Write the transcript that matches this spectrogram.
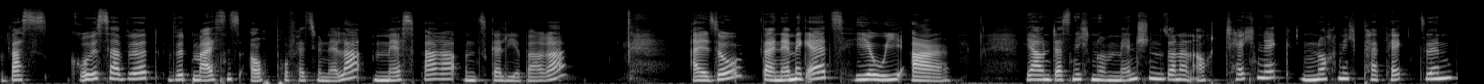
was größer wird, wird meistens auch professioneller, messbarer und skalierbarer. Also Dynamic Ads, here we are. Ja, und dass nicht nur Menschen, sondern auch Technik noch nicht perfekt sind,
